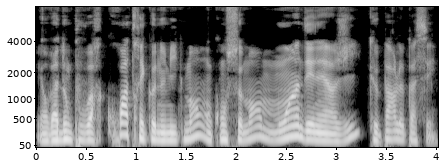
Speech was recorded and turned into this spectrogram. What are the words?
Et on va donc pouvoir croître économiquement en consommant moins d'énergie que par le passé.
